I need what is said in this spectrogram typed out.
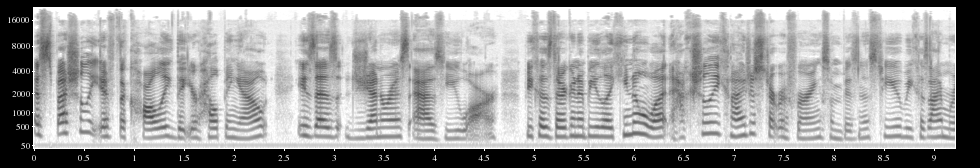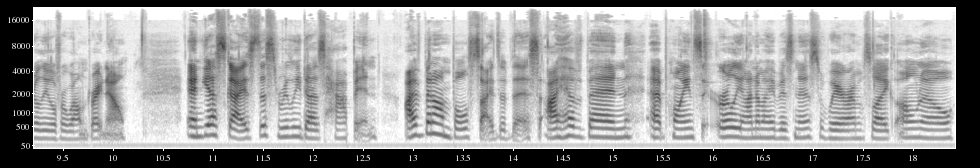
especially if the colleague that you're helping out is as generous as you are, because they're going to be like, you know what, actually, can I just start referring some business to you because I'm really overwhelmed right now? And yes, guys, this really does happen. I've been on both sides of this. I have been at points early on in my business where I was like, oh no,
